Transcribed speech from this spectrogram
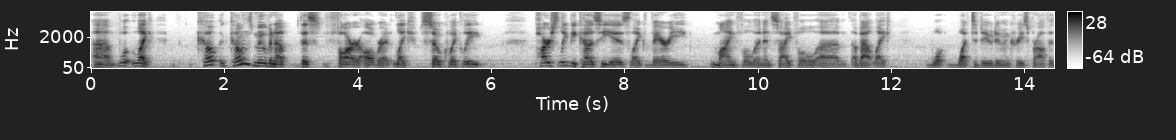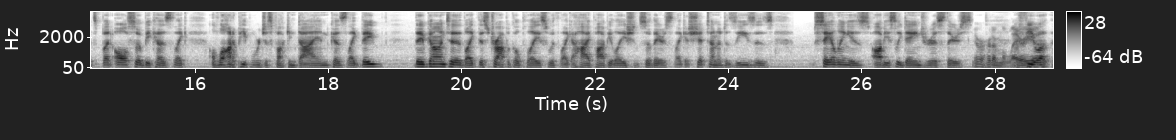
um, well, like Co- Coen's moving up this far already, like so quickly, partially because he is like very mindful and insightful uh, about like what what to do to increase profits, but also because like a lot of people were just fucking dying because like they they've gone to like this tropical place with like a high population, so there's like a shit ton of diseases. Sailing is obviously dangerous. There's You ever heard of malaria? oth-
